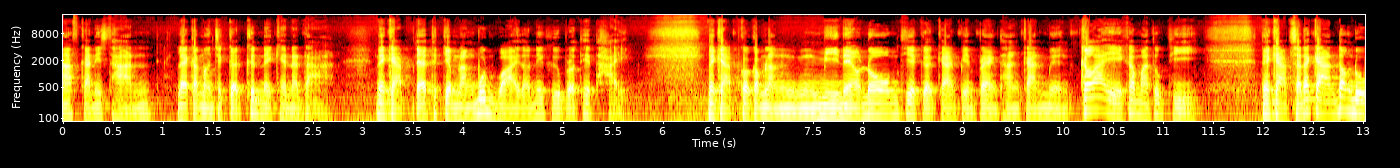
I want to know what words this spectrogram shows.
อัฟกานิสถาน และกำลังจะเกิดขึ้นในแคนาดานะครับและที่กำลังวุ่นวายตอนนี้คือประเทศไทยนะครับก็กำลังมีแนวโน้มที่จะเกิดการเปลี่ยนแปลงทางการเมืองใกล้เข้ามาทุกทีนะครับสถานการณ์ต้องดู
